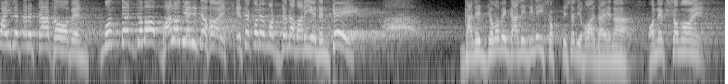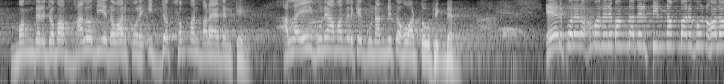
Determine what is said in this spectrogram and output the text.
পাইলে তারে চা খাওয়াবেন। মন্দের জবাব ভালো দিয়ে দিতে হয়। এতে করে মর্যাদা বাড়িয়ে দেন। কে? গালির জবাবে গালি দিলেই শক্তিশালী হওয়া যায় না। অনেক সময় মন্দের জবাব ভালো দিয়ে দেওয়ার পরে ইজ্জত সম্মান বাড়ায় দেন কে? আল্লাহ এই গুণে আমাদেরকে গুণান্বিত হওয়ার তৌফিক দেন। এরপরে রহমানের বান্দাদের তিন নম্বর গুণ হলো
